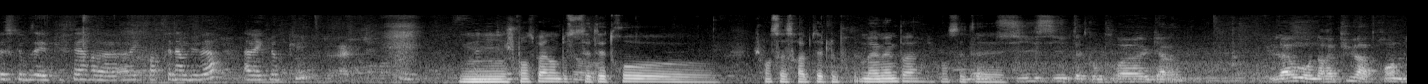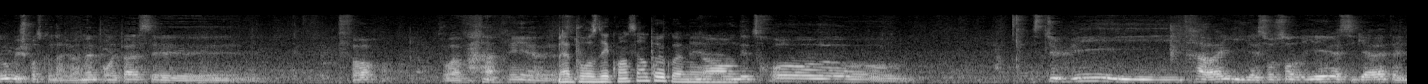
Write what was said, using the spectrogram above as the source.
de ce que vous avez pu faire euh, avec Portrait d'un buveur, avec le recul. Hmm, je pense pas, non, parce que c'était trop. Je pense que ça sera peut-être le. Mais même pas. Je pense c'était. Si, si, peut-être qu'on pourrait garder. Là où on aurait pu apprendre, nous, mais je pense qu'on arrivera même, on n'est pas assez fort pour avoir appris. euh, Bah, pour se décoincer un peu, quoi. Mais, Non, on est trop. Que lui, il travaille, il a son cendrier, la cigarette, elle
